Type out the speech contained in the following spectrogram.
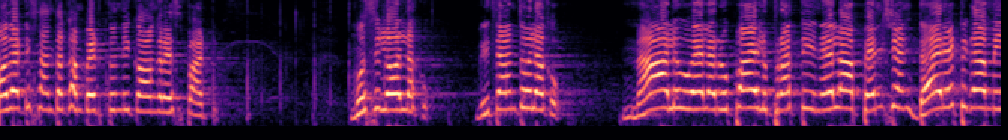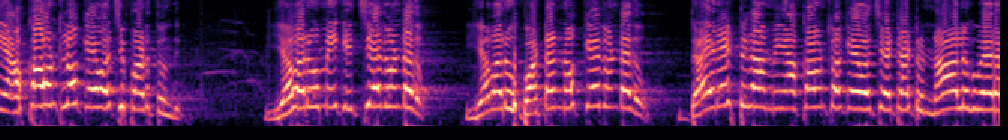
మొదటి సంతకం పెడుతుంది కాంగ్రెస్ పార్టీ. ముసలోళ్ళకు వితంతువులకు నాలుగు వేల రూపాయలు ప్రతి నెల పెన్షన్ డైరెక్ట్గా మీ అకౌంట్లోకే వచ్చి పడుతుంది. ఎవరు మీకు ఇచ్చేది ఉండదు. ఎవరు బటన్ నొక్కేది ఉండదు. డైరెక్ట్గా మీ అకౌంట్లోకే వచ్చేటట్టు నాలుగు వేల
